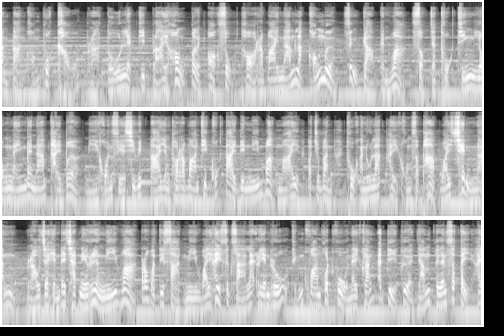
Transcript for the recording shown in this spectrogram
ต่างๆ ของพวกเขา ประตูเหล็กที่ปลายห้องเปิดออกสู่ท่อระบายน้ำหลักของเมือง ซึ่งกล่าวกันว่าศพจะถูกทิ้งลงในแม่น้ำไทเบอร์ มีคนเสียชีวิตตายอย่างทรมานที่คุกใต้ดินนี้มากมาย ปัจจุบันถูกอนุรักษ์ให้คงสภาพไว้เช่นนั้น เราจะเห็นได้ชัดในเรื่องนี้ว่าประวัติศาสตร์มีไว้ให้ศึกษาและเรียนรู้ถึงความหดหู่ในครั้งอดีต เพื่อย้ำเตือนสติให้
